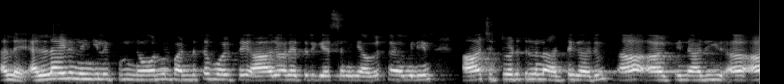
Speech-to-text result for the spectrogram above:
അല്ലെ? അല്ലായിരുന്നെങ്കിൽ ഇപ്പം നോർമൽ പണ്ടത്തെ പോലത്തെ ആരും അറിയാത്തൊരു കേസാണെങ്കിൽ അവർ ഫാമിലിയും ആ ചുറ്റുവട്ടത്തുള്ള നാട്ടുകാരും ആ ആ പിന്നെ അത് ആ- ആ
